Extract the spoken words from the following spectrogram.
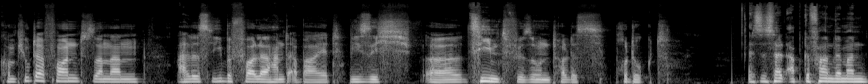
Computerfont, sondern alles liebevolle Handarbeit, wie sich äh, ziemt für so ein tolles Produkt. Es ist halt abgefahren, wenn man,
